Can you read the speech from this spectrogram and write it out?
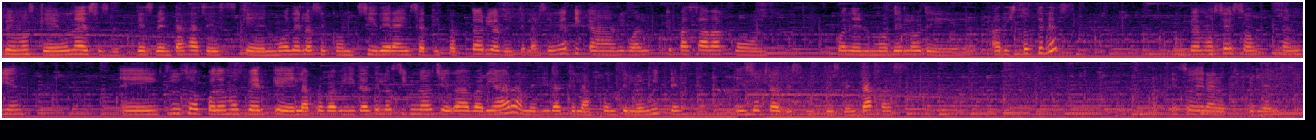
Vemos que una de sus desventajas es que el modelo se considera insatisfactorio desde la semiótica, al igual que pasaba con, con el modelo de Aristóteles. Vemos eso también. E incluso podemos ver que la probabilidad de los signos llega a variar a medida que la fuente lo emite. Es otra de sus desventajas. Eso era lo que quería decir.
